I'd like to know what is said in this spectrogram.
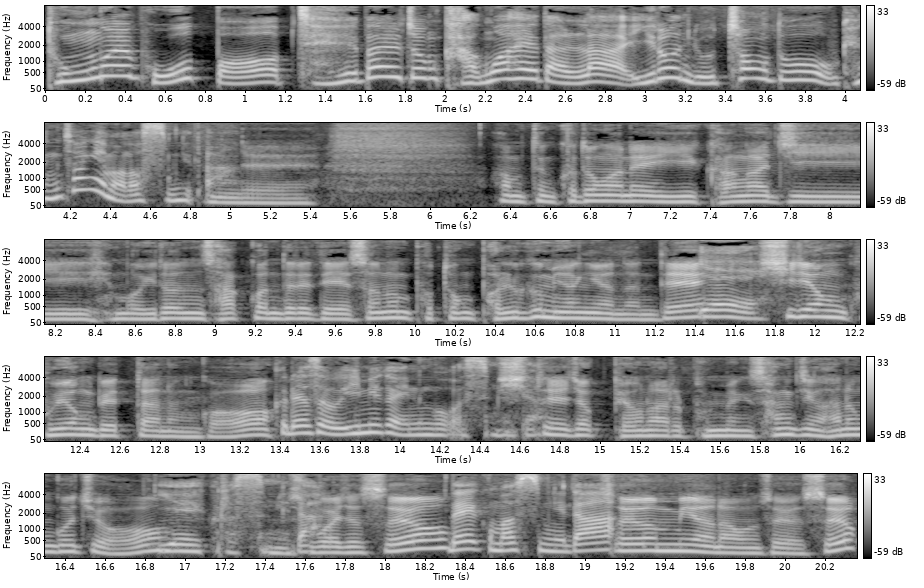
동물보호법 제발 좀 강화해달라 이런 요청도 굉장히 많았습니다. 네. 아무튼 그동안에 이 강아지 뭐 이런 사건들에 대해서는 보통 벌금형이었는데 예. 실형 구형됐다는 거. 그래서 의미가 있는 것 같습니다. 시대적 변화를 분명히 상징하는 거죠. 예, 그렇습니다. 수고하셨어요. 네, 고맙습니다. 서현미 아나운서였어요.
